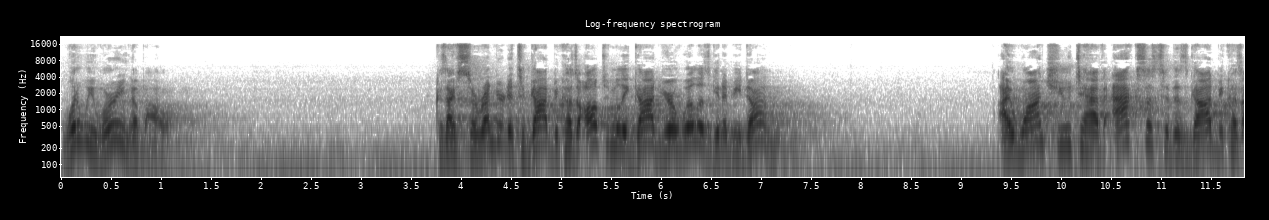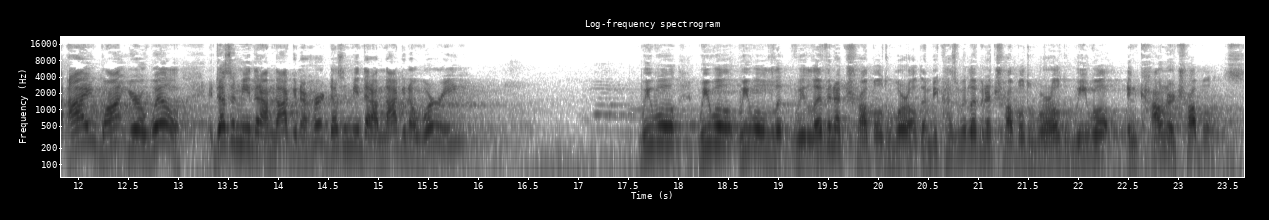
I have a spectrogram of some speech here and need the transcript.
what are we worrying about? Because I've surrendered it to God, because ultimately, God, your will is going to be done. I want you to have access to this God because I want your will. It doesn't mean that I'm not going to hurt. It doesn't mean that I'm not going to worry. We will, we will, we will, we live in a troubled world, and because we live in a troubled world, we will encounter troubles.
